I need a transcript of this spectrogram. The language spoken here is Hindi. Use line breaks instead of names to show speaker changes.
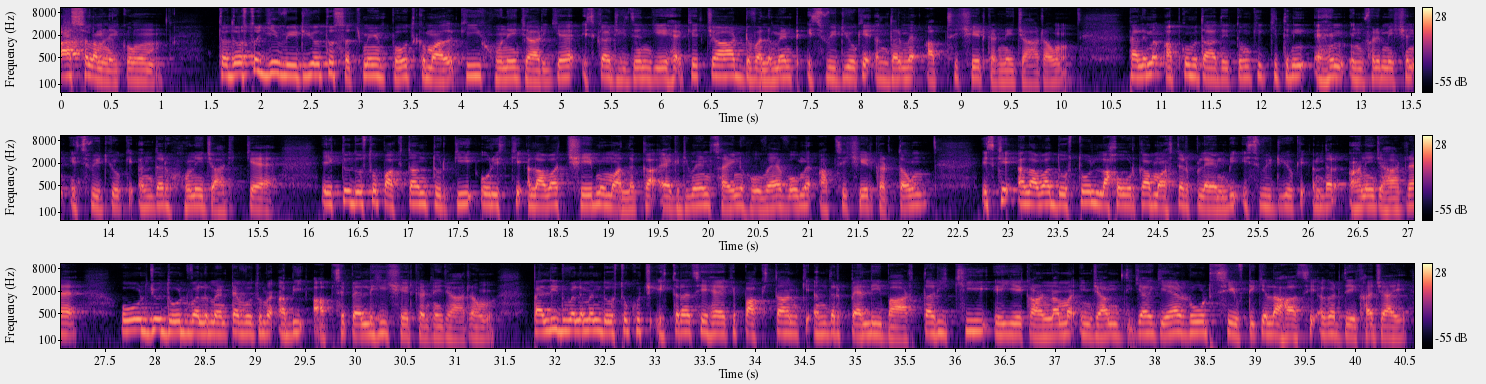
अस्सलाम वालेकुम। तो दोस्तों, ये वीडियो तो सच में बहुत कमाल की होने जा रही है। इसका रीज़न ये है कि चार डेवलपमेंट इस वीडियो के अंदर मैं आपसे शेयर करने जा रहा हूँ। पहले मैं आपको बता देता हूँ कि कितनी अहम इन्फॉर्मेशन इस वीडियो के अंदर होने जा रही है। एक तो दोस्तों, पाकिस्तान, तुर्की और इसके अलावा छः ममालक का एग्रीमेंट साइन हुआ है, वो मैं आपसे शेयर करता हूँ। इसके अलावा दोस्तों, लाहौर का मास्टर प्लान भी इस वीडियो के अंदर आने जा रहा है। और जो दो डेवलपमेंट है, वो तो मैं अभी आपसे पहले ही शेयर करने जा रहा हूँ। पहली डेवलपमेंट दोस्तों कुछ इस तरह से है कि पाकिस्तान के अंदर पहली बार तारीखी ये कारनामा अंजाम दिया गया है रोड सेफ्टी के लिहाज से अगर देखा जाए।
